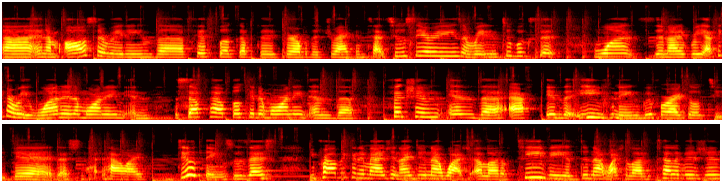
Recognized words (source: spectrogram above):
Uh, and I'm also reading the fifth book of the Girl with the Dragon Tattoo series. I'm reading two books at once, and I read. I think I read one in the morning, and the self-help book in the morning, and the fiction in the after in the evening before I go to bed. That's how I do things. Because as you probably can imagine, I do not watch a lot of TV. I do not watch a lot of television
